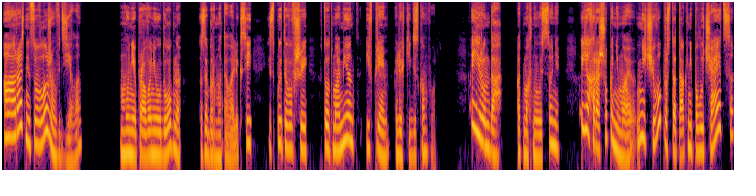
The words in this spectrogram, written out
а разницу вложим в дело. Мне право неудобно, забормотал Алексей, испытывавший в тот момент и впрямь легкий дискомфорт. Ерунда, отмахнулась Соня. Я хорошо понимаю, ничего просто так не получается.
